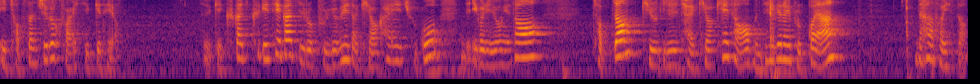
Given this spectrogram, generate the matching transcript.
이 접선식을 구할 수 있게 돼요. 그래서 이렇게 크가, 크게 세 가지로 분류해서 기억해주고 이제 이걸 이용해서 접점 기울기를 잘 기억해서 문제 해결해 볼 거야. 근데 하나 더 있어.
